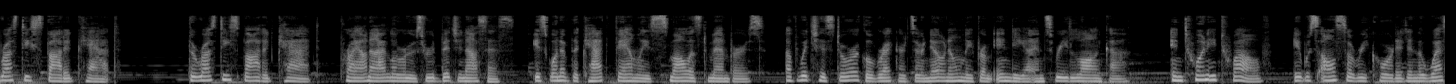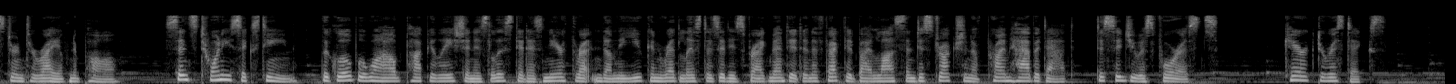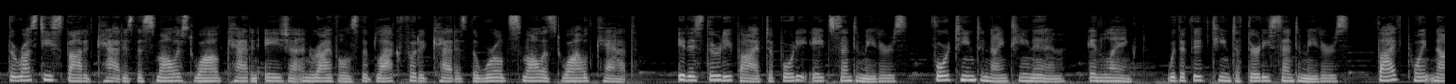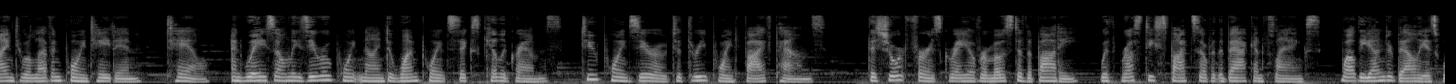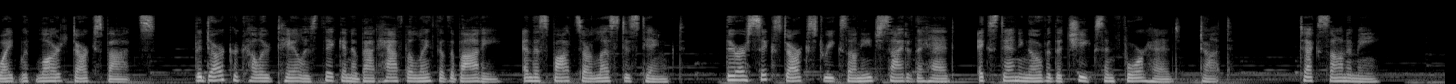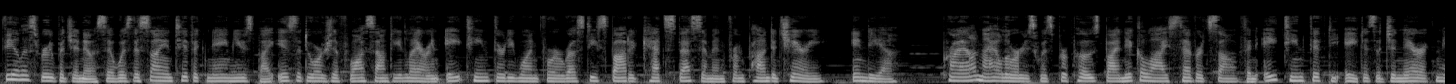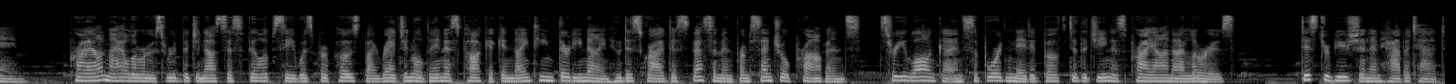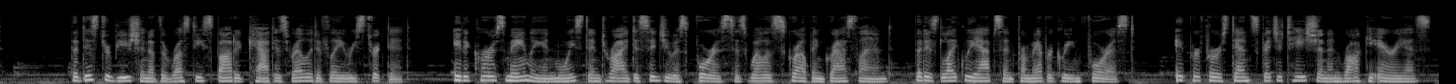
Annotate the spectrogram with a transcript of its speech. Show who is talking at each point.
Speaker 1: Rusty spotted cat. The rusty spotted cat, Prionailurus rubiginosus, is one of the cat family's smallest members, of which historical records are known only from India and Sri Lanka. In 2012, it was also recorded in the western Terai of Nepal. Since 2016, the global wild population is listed as near threatened on the IUCN Red List as it is fragmented and affected by loss and destruction of prime habitat, deciduous forests. Characteristics The rusty spotted cat is the smallest wild cat in Asia and rivals the black footed cat as the world's smallest wild cat. It is 35 to 48 centimeters, 14 to 19 in, in length, with a 15 to 30 centimeters, 5.9 to 11.8 in, tail, and weighs only 0.9 to 1.6 kilograms, 2.0 to 3.5 pounds. The short fur is gray over most of the body, with rusty spots over the back and flanks, while the underbelly is white with large dark spots. The darker colored tail is thick and about half the length of the body, and the spots are less distinct. There are six dark streaks on each side of the head, extending over the cheeks and forehead. Dot. Taxonomy Felis rubiginosa was the scientific name used by Isidore Geoffroy Saint-Hilaire in 1831 for a rusty spotted cat specimen from Pondicherry, India. Prionailurus was proposed by Nikolai Severtsov in 1858 as a generic name. Prionailurus rubiginosus phillipsi was proposed by Reginald Innes Pocock in 1939 who described a specimen from Central Province, Sri Lanka and subordinated both to the genus Prionailurus. Distribution and habitat the distribution of the rusty spotted cat is relatively restricted. It occurs mainly in moist and dry deciduous forests as well as scrub and grassland, but is likely absent from evergreen forest. It prefers dense vegetation and rocky areas.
